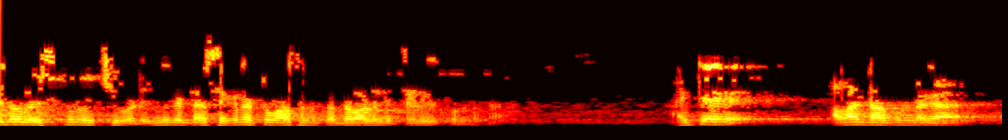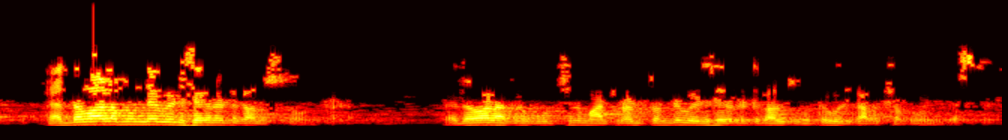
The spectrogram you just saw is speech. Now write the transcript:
ఏదో వేసుకుని వచ్చేవాడు. ఎందుకంటే ఆ సిగరెట్ వాసన పెద్దవాళ్ళకి తెలియకుండా. అయితే అలా కాకుండా పెద్దవాళ్ళ ముందే వీడు సిగరెట్ కాలుస్తూ ఉంటాడు. పెద్దవాళ్ళు అక్కడ కూర్చొని మాట్లాడుతుంటే వీడు సిగరెట్ కాల్చుకుంటే వీడు కాలక్షేపం చేస్తాడు.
